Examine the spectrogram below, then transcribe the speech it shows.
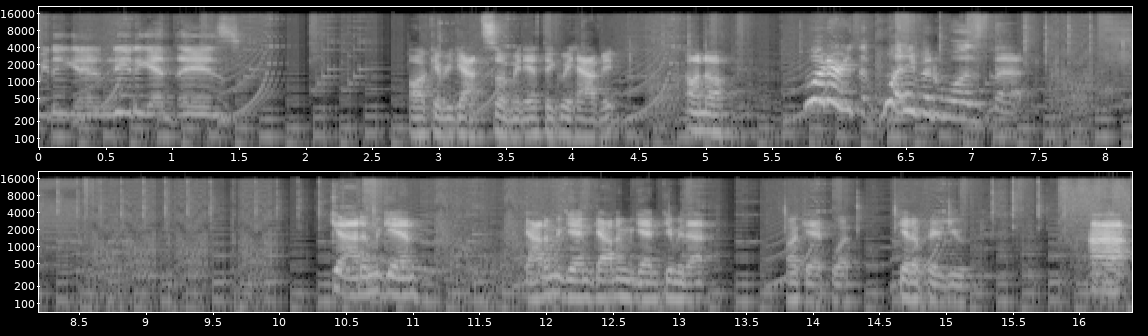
we need to, get, these. Okay, we got so many. I think we have it. Oh, no. What are the, what even was that? Got him again. Got him again. Got him again. Give me that. Okay, what? Get up here, you. Ah!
